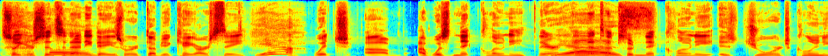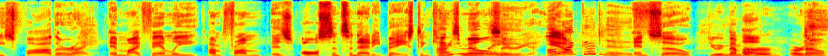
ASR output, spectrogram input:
So your Cincinnati days were at WKRC? Oh. Yeah. Which um, uh, was Nick Clooney there? in that time. So Nick Clooney is George Clooney's father, Right. And my family, I'm from, is all Cincinnati based in Are Kings you Mills really? area. Oh, Yeah, my goodness. And so, Do you remember her or no?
